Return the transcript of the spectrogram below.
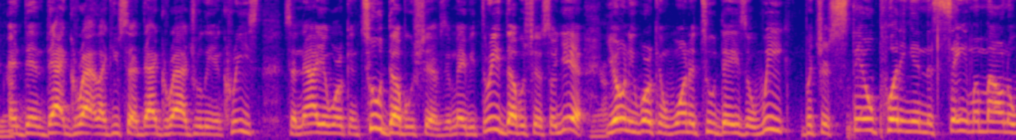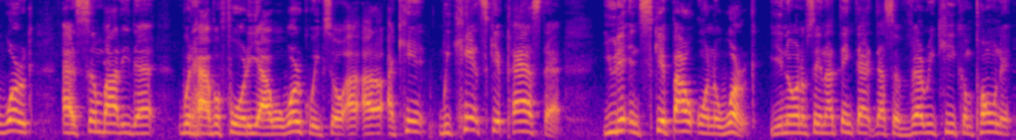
Yeah. And then that grad, like you said, that gradually increased. So now you're working two double shifts and maybe three double shifts. So yeah, yeah, you're only working one or two days a week, but you're still putting in the same amount of work as somebody that would have a 40 hour work week. So I, I, I can't, we can't skip past that you didn't skip out on the work. You know what I'm saying? I think that that's a very key component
